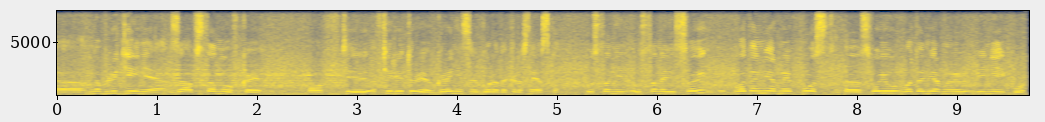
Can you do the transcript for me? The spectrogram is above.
э, наблюдения за обстановкой в территории, в границах города Красноярска установить свой водомерный пост, свою водомерную линейку.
